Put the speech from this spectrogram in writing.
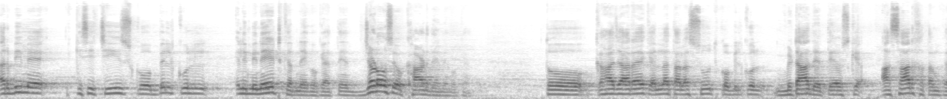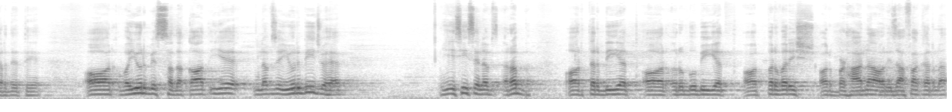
عربی میں کسی چیز کو بالکل ایلیمینیٹ کرنے کو کہتے ہیں، جڑوں سے اکھاڑ دینے کو کہتے ہیں۔ تو کہا جا رہا ہے کہ اللہ تعالیٰ سود کو بالکل مٹا دیتے ہیں، اس کے آثار ختم کر دیتے ہیں۔ اور ویورب صدقات یہ لفظ یوربی جو ہے، یہ اسی سے لفظ رب اور تربیت اور ربوبیت اور پرورش اور بڑھانا اور اضافہ کرنا۔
